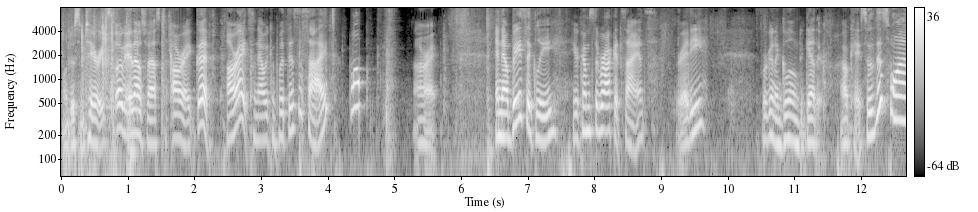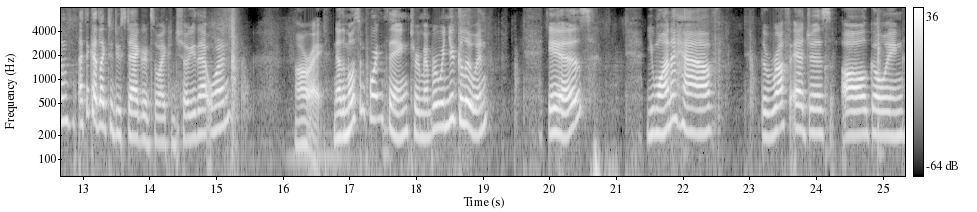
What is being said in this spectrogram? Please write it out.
We'll do some Terry's. Okay, that was fast. All right, good. All right, so now we can put this aside. Plop. All right. And now basically, here comes the rocket science. Ready? We're going to glue them together. Okay, so this one, I think I'd like to do staggered so I can show you that one. All right. Now, the most important thing to remember when you're gluing is you want to have the rough edges all going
